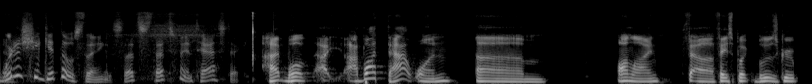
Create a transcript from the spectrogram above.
Where does she get those things? That's that's fantastic. I well, I, I bought that one um online, uh, Facebook Blues group.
